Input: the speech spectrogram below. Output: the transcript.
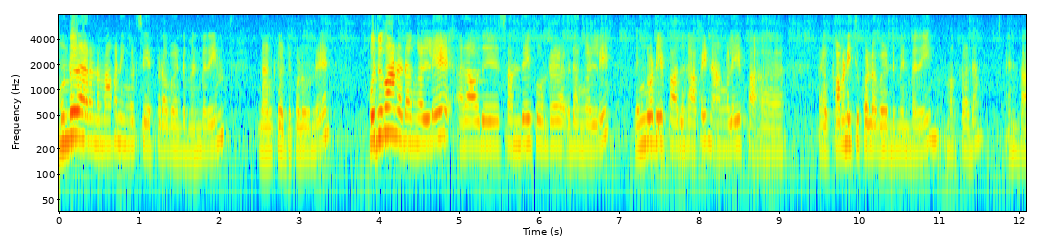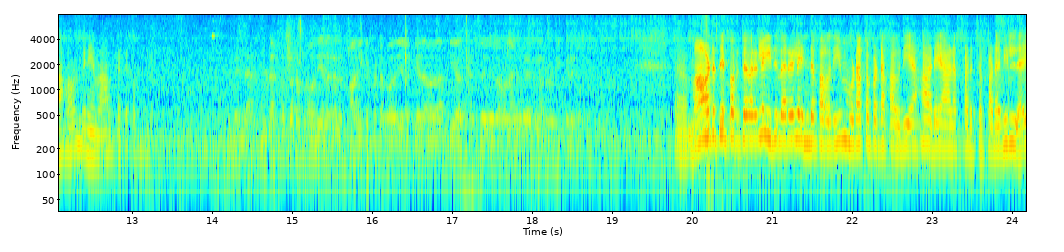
முன்னுதாரணமாக நீங்கள் செயற்பட வேண்டும் என்பதையும் நான் கேட்டுக்கொள்கின்றேன். பொதுவான இடங்களிலே அதாவது சந்தை போன்ற இடங்களிலே எங்களுடைய பாதுகாப்பை நாங்களே பா கவனித்துக் கொள்ள வேண்டும் என்பதையும் மக்களிடம் அன்பாகவும் வினயமாக கேட்டுக்கொள்கிறேன் மாவட்டத்தை பொறுத்தவரையில் இதுவரையில் இந்த பகுதியும் முடக்கப்பட்ட பகுதியாக அடையாளப்படுத்தப்படவில்லை.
